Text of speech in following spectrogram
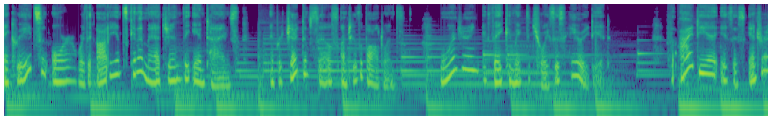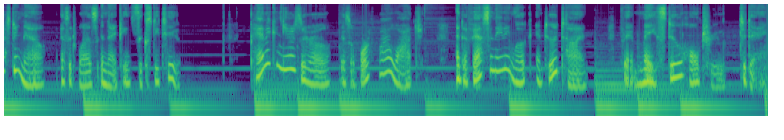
and creates an aura where the audience can imagine the end times and project themselves onto the Baldwins, wondering if they can make the choices Harry did. The idea is as interesting now as it was in 1962. Panic in Year Zero is a worthwhile watch and a fascinating look into a time that may still hold true today.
